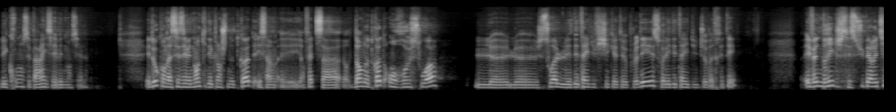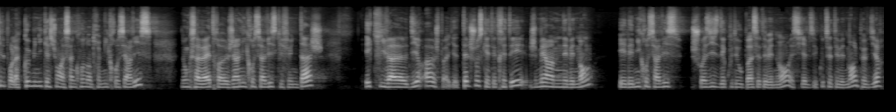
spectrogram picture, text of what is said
Les crons, c'est pareil, c'est événementiel. Et donc, on a ces événements qui déclenchent notre code, et, en fait, dans notre code, on reçoit soit les détails du fichier qui a été uploadé, soit les détails du job à traiter. EventBridge, c'est super utile pour la communication asynchrone entre microservices. Donc ça va être, euh, j'ai un microservice qui fait une tâche et qui va dire, ah, il y a telle chose qui a été traitée, je mets un événement, et les microservices choisissent d'écouter ou pas cet événement, et si elles écoutent cet événement, elles peuvent dire,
